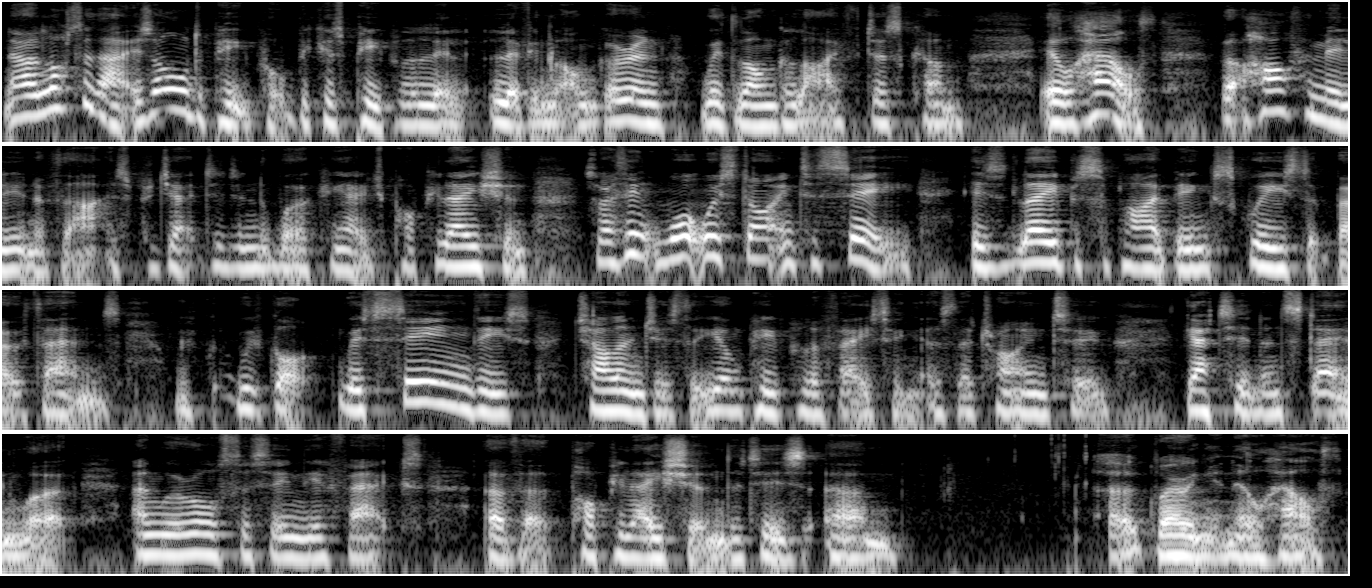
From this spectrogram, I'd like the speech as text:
Now, a lot of that is older people because people are li living longer and with longer life does come ill health. But half a million of that is projected in the working age population. So I think what we're starting to see is labour supply being squeezed at both ends. We've, we've got, we're seeing these challenges that young people are facing as they're trying to get in and stay in work. And we're also seeing the effects of a population that is um, uh, growing in ill health.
